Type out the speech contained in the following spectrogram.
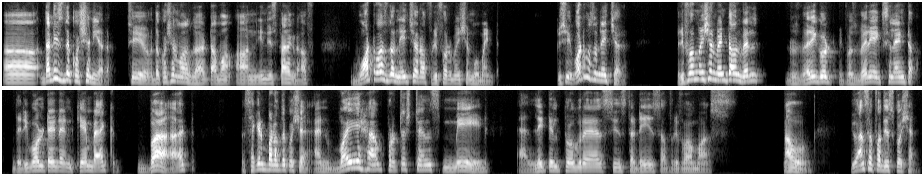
uh, that is the question here. See, the question was that among, on, in this paragraph, what was the nature of Reformation movement? You see, what was the nature? Reformation went on well. It was very good. It was very excellent. They revolted and came back. But the second part of the question, and why have Protestants made a little progress since the days of reformers? Now, you answer for this question.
